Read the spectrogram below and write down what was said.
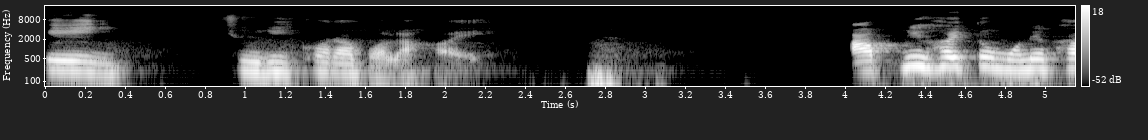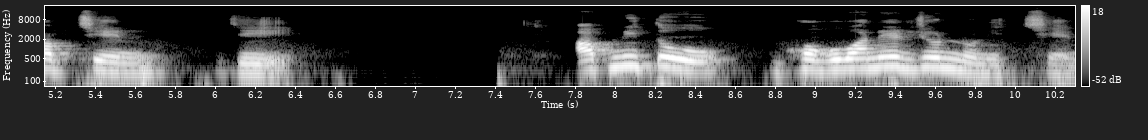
এই চুরি করা বলা হয়। আপনি হয়তো মনে ভাবছেন যে, আপনি তো ভগবানের জন্য নিচ্ছেন,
